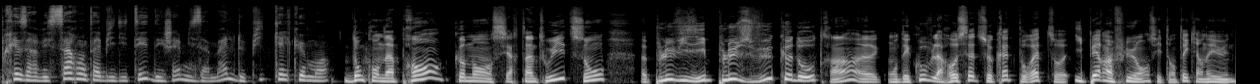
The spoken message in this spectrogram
préserver sa rentabilité été déjà mise à mal depuis quelques mois. Donc on apprend comment certains tweets sont euh, plus visibles, plus vus que d'autres. Hein. Euh, on découvre la recette secrète pour être hyper influent, si tant est qu'il y en ait une.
